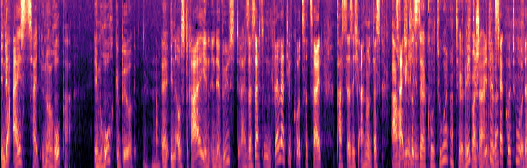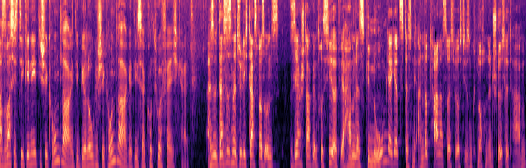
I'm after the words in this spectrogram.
in der Eiszeit in Europa im Hochgebirge, mhm. äh, in Australien, in der Wüste. Also das heißt, in relativ kurzer Zeit passt er sich an und das auch mittels der Kultur natürlich mittel, wahrscheinlich. Mittels oder? der Kultur. Aber was ist die genetische Grundlage, die biologische Grundlage dieser Kulturfähigkeit? Also das ist natürlich das, was uns sehr stark interessiert. Wir haben das Genom ja jetzt des Neandertalers, was wir aus diesen Knochen entschlüsselt haben.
